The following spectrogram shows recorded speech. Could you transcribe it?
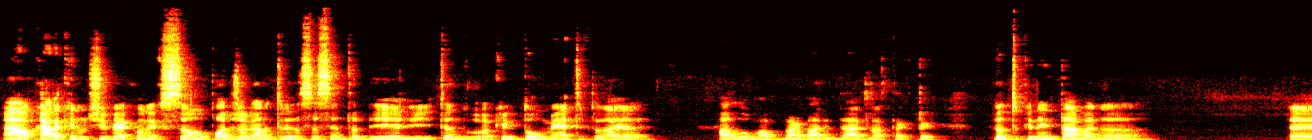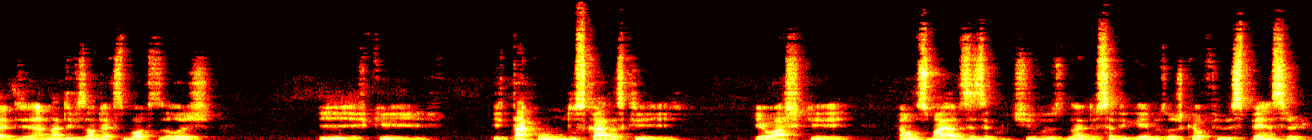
Ah, o cara que não tiver conexão pode jogar no 360 dele, tendo aquele Dom Metric lá, é, falou uma barbaridade lá, tá, tá, tanto que nem tá mais na, é, na divisão do Xbox hoje. E que e tá com um dos caras que eu acho que é um dos maiores executivos na indústria de games hoje, que é o Phil Spencer.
